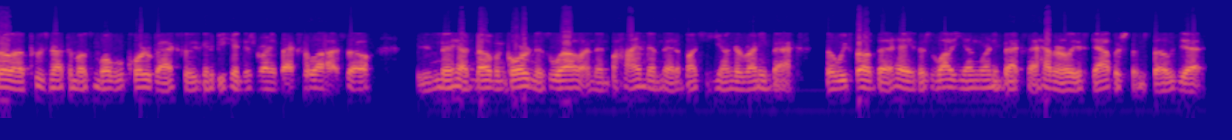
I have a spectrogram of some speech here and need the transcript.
Philip, who's not the most mobile quarterback, so he's going to be hitting his running backs a lot. So and they had Melvin Gordon as well, and then behind them they had a bunch of younger running backs. So we felt that hey, there's a lot of young running backs that haven't really established themselves yet.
